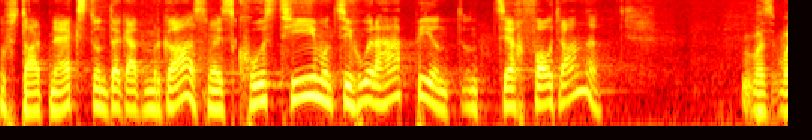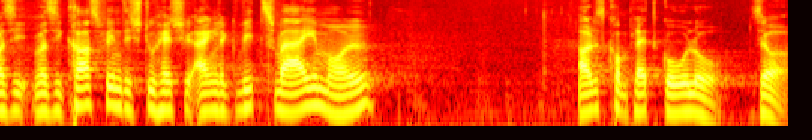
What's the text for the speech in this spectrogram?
Auf Start Next. Und da geben wir Gas. Wir haben ein cooles Team und sie sind hure happy und, und sind echt voll dran. Was, was, ich, was ich krass finde, ist, du hast eigentlich wie zweimal alles komplett Golo. So.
